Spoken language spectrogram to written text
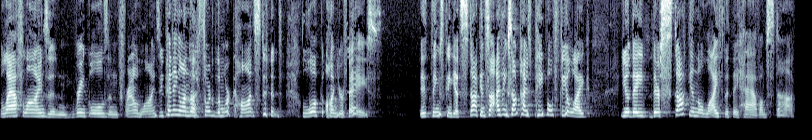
laugh lines and wrinkles and frown lines, depending on the sort of the more constant look on your face. It, things can get stuck. And so I think sometimes people feel like, you know, they, they're stuck in the life that they have. I'm stuck.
